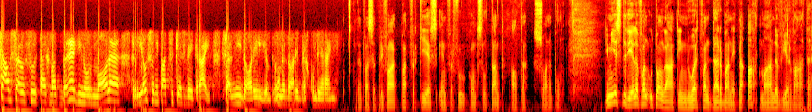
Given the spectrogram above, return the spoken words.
selfs sou 'n voertuig wat binne die normale reëls van die padverkeerswet ry, sou nie daardie onder daardie brug kon deurry nie. Dit was 'n privaat padverkeers- en vervoerkonsultant Alta Swanepoel. Die meeste dele van Utongati noord van Durban het na 8 maande weer water.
